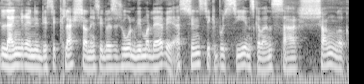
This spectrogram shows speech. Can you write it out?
Lengre inn i disse clashene i sivilisasjonen vi må leve i. Jeg syns ikke poesien skal være en særsjanger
